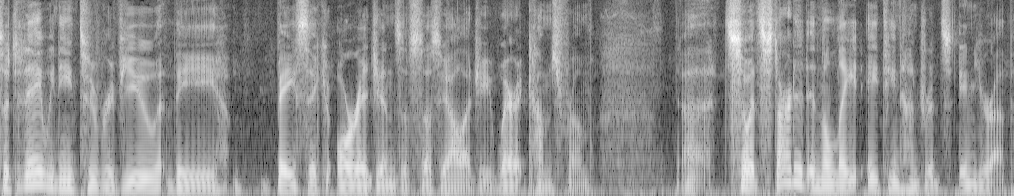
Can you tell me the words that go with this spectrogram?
So today we need to review the basic origins of sociology, where it comes from. Uh, so it started in the late 1800s in Europe.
